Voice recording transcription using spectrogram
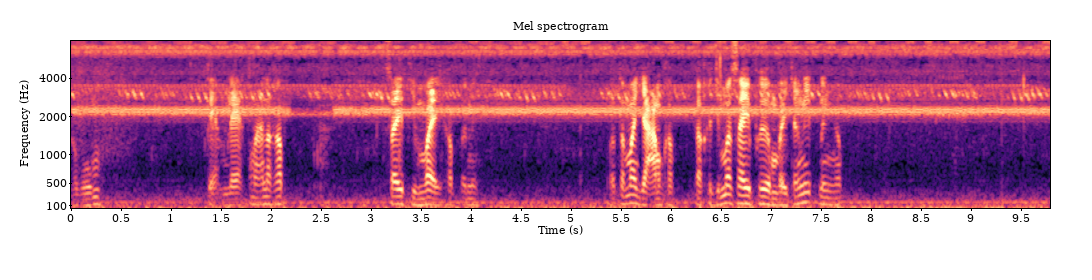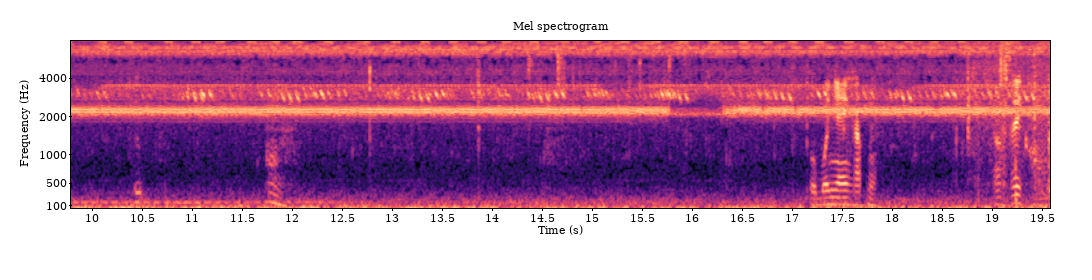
ครับผมแต้มแรกมาแล้วครับ ใส่ถิ่มไว้ครับอันนี้เราต้องมายามครับแล้วก็จะมาใส่เพิ่มไปจังนิดนึงครับ ตัวบนใหญ่ครับเนี่ยเราใส่ของไป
